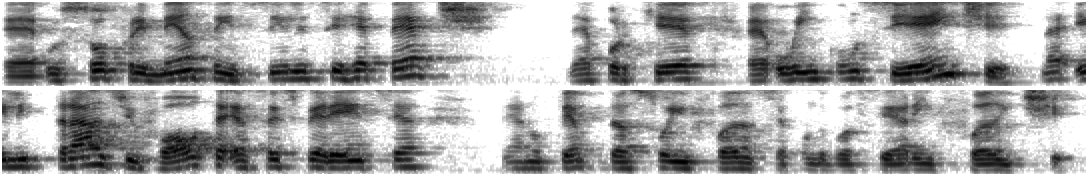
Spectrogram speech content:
é, o sofrimento em si ele se repete, né, porque é, o inconsciente né, ele traz de volta essa experiência né, no tempo da sua infância, quando você era infante.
